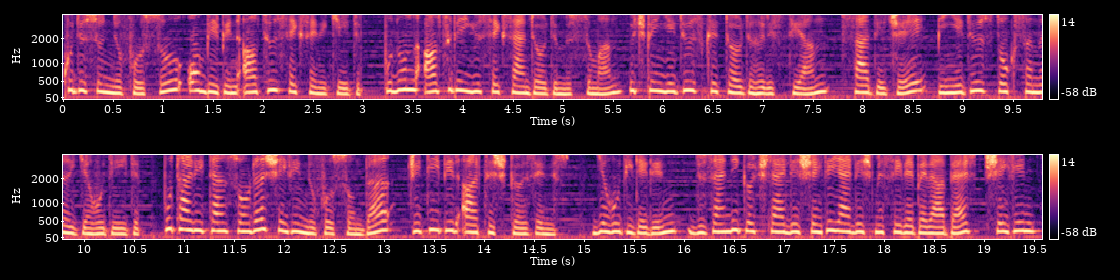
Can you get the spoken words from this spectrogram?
Kudüs'ün nüfusu 11.682 idi. Bunun 6.184'ü Müslüman, 3.744'ü Hristiyan, sadece 1790'ı Yahudiydi. Bu tarihten sonra şehrin nüfusunda ciddi bir artış gözlenir. Yahudilerin düzenli göçlerle şehre yerleşmesiyle beraber şehrin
